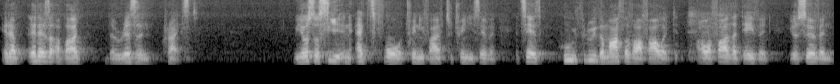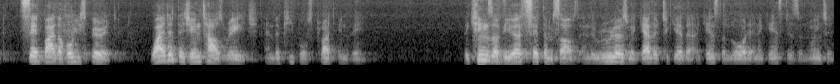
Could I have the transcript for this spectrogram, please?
It, it is about the risen Christ. We also see in Acts 4 25 to 27, it says, Who through the mouth of our father, our father David, your servant, said by the Holy Spirit, Why did the Gentiles rage and the peoples plot in vain? The kings of the earth set themselves, and the rulers were gathered together against the Lord and against his anointed.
